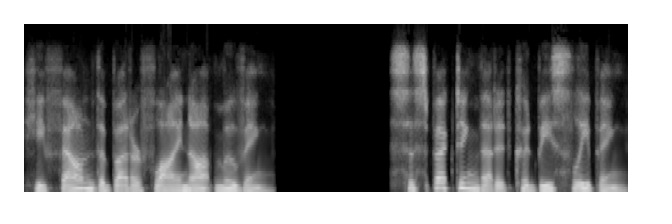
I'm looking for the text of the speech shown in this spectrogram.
he found the butterfly not moving. Suspecting that it could be sleeping,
